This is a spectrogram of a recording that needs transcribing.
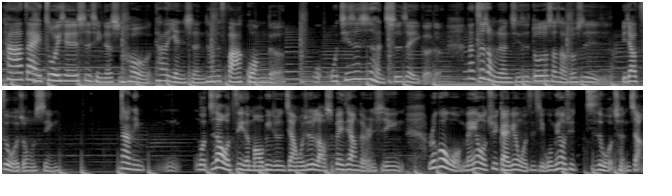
他在做一些事情的时候，他的眼神他是发光的，我我其实是很吃这一个的。那这种人其实多多少少都是比较自我中心，那你嗯。我知道我自己的毛病就是这样，我就是老是被这样的人吸引。如果我没有去改变我自己，我没有去自我成长，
